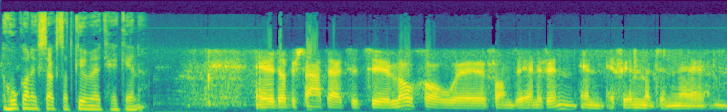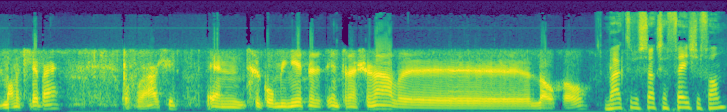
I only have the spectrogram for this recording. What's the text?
Hoe kan ik straks dat keurmerk herkennen? Eh, dat bestaat uit het eh, logo eh, van de NFN. En FN met een mannetje erbij. Of vrouwtje. En gecombineerd met het internationale logo. Maakt u er straks een feestje van?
